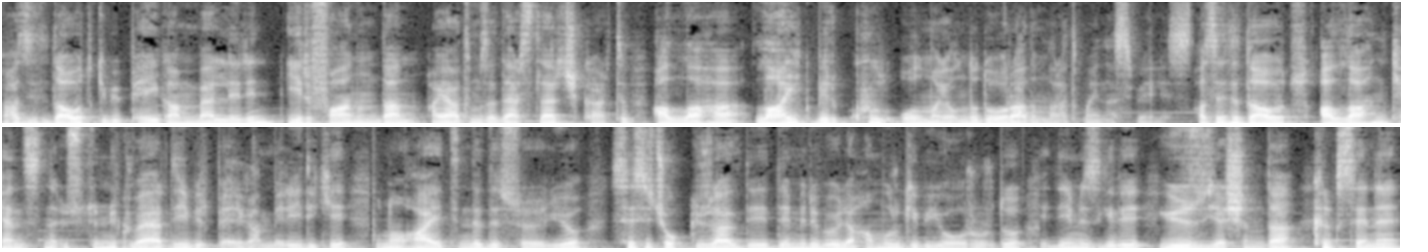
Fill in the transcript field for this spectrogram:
ve Hz. Davud gibi peygamberlerin irfanından hayatımıza dersler çıkartıp Allah'a layık bir kul olma yolunda doğru adımlar atmayı nasip eylesin. Hz. Davud Allah'ın kendisine üstünlük verdiği bir peygamberiydi ki bunu ayetinde de söylüyor. Sesi çok güzeldi, demiri böyle hamur gibi yoğururdu. Dediğimiz gibi 100 yaşında 40 sene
